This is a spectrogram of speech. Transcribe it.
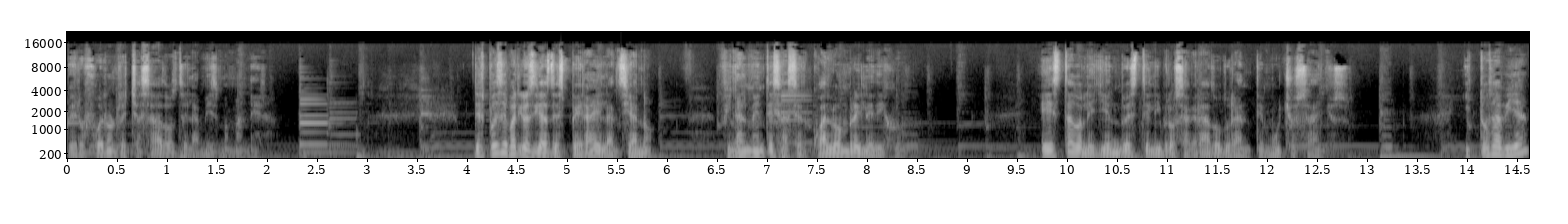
pero fueron rechazados de la misma manera. Después de varios días de espera, el anciano finalmente se acercó al hombre y le dijo, He estado leyendo este libro sagrado durante muchos años y todavía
